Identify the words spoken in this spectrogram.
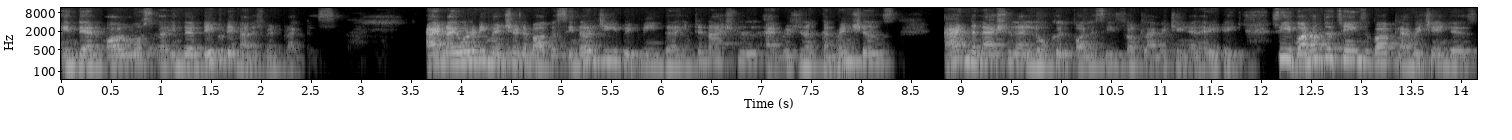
in their almost uh, in their day-to-day -day management practice. And I already mentioned about the synergy between the international and regional conventions and the national and local policies for climate change and heritage. See, one of the things about climate change is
